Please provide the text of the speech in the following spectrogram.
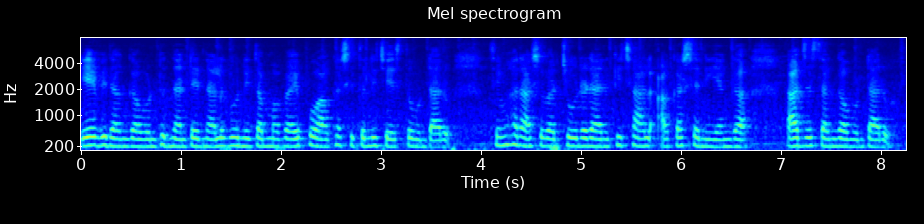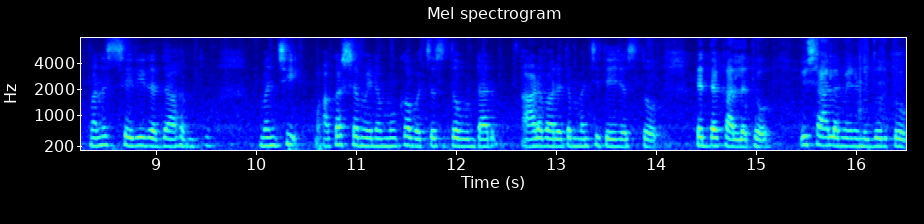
ఏ విధంగా ఉంటుందంటే నలుగురిని తమ వైపు ఆకర్షితులు చేస్తూ ఉంటారు. సింహరాశి వారు చూడడానికి చాలా ఆకర్షణీయంగా రాజసంగా ఉంటారు. మన శరీర దాహంతో మంచి ఆకర్షమైన ముఖ వచ్చస్సుతో ఉంటారు. ఆడవారైతే మంచి తేజస్సుతో పెద్ద కళ్ళతో విశాలమైన నుదురుతో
